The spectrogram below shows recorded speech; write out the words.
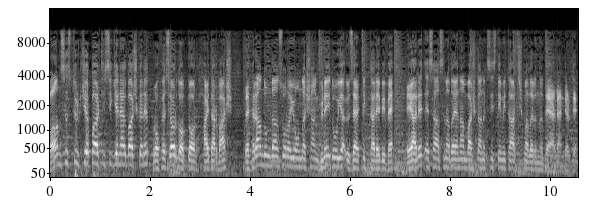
Bağımsız Türkiye Partisi Genel Başkanı Profesör Doktor Haydar Baş, referandumdan sonra yoğunlaşan Güneydoğu'ya özellik talebi ve eyalet esasına dayanan başkanlık sistemi tartışmalarını değerlendirdi.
